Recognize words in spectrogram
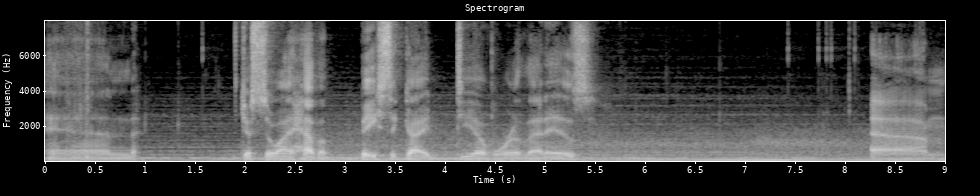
And just so I have a basic idea of where that is. Um.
